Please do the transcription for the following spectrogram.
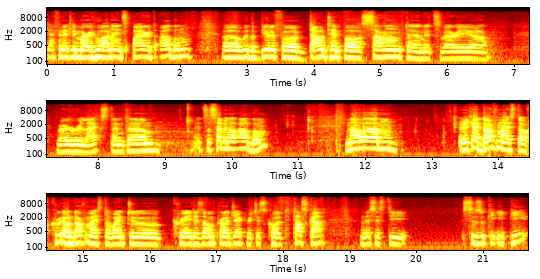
definitely marijuana inspired album uh, with a beautiful down-tempo sound and it's very uh, very relaxed and um, it's a seminal album. Now um, Richard Dorfmeister of and Dorfmeister went to create his own project which is called Tosca and this is the Suzuki EP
